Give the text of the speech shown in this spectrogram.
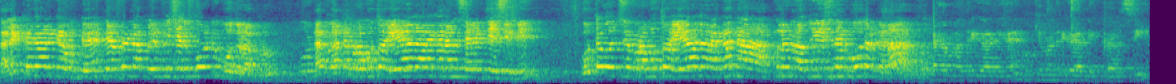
కలెక్టర్ గారికే ఉంటే డెఫినెట్గా బెనిఫిషియరీ కోర్టుకు పోతాడు అప్పుడు. గత ప్రభుత్వం ఏ ఆధారంగా నన్ను సెలెక్ట్ చేసింది? కొత్త వచ్చిన ప్రభుత్వం ఏ ఆధారంగా నా హక్కులను రద్దు చేసిందని పోతాడు కదా. మంత్రి గారిని కానీ ముఖ్యమంత్రి గారిని కలిసి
